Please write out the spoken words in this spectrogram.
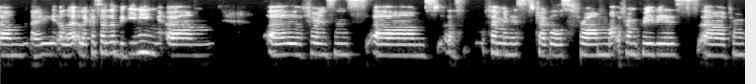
um, I, like I said at the beginning, um, uh, for instance, um, uh, feminist struggles from from previous uh, from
